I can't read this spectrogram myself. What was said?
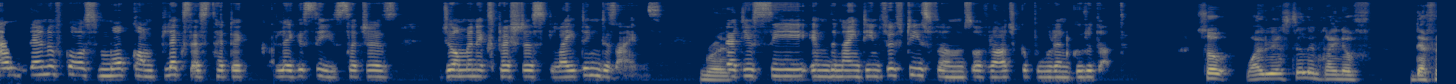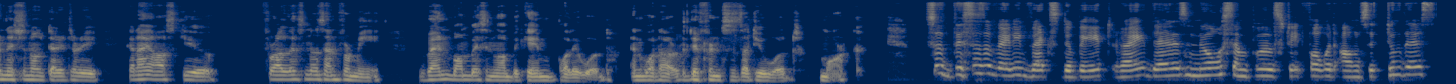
And then, of course, more complex aesthetic legacies, such as German expressionist lighting designs Right. that you see in the 1950s films of Raj Kapoor and Guru Dutt. So while we are still in kind of definitional territory, can I ask you, for our listeners and for me, when Bombay cinema became Bollywood, and what are the differences that you would mark? So, this is a very vexed debate, right? There is no simple, straightforward answer to this.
